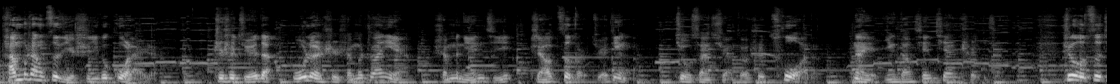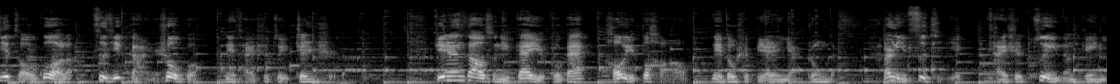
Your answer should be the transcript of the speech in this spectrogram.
谈不上自己是一个过来人，只是觉得无论是什么专业、什么年级，只要自个儿决定了，就算选择是错的，那也应当先坚持一下。只有自己走过了，自己感受过，那才是最真实的。别人告诉你该与不该、好与不好，那都是别人眼中的。而你自己才是最能给你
